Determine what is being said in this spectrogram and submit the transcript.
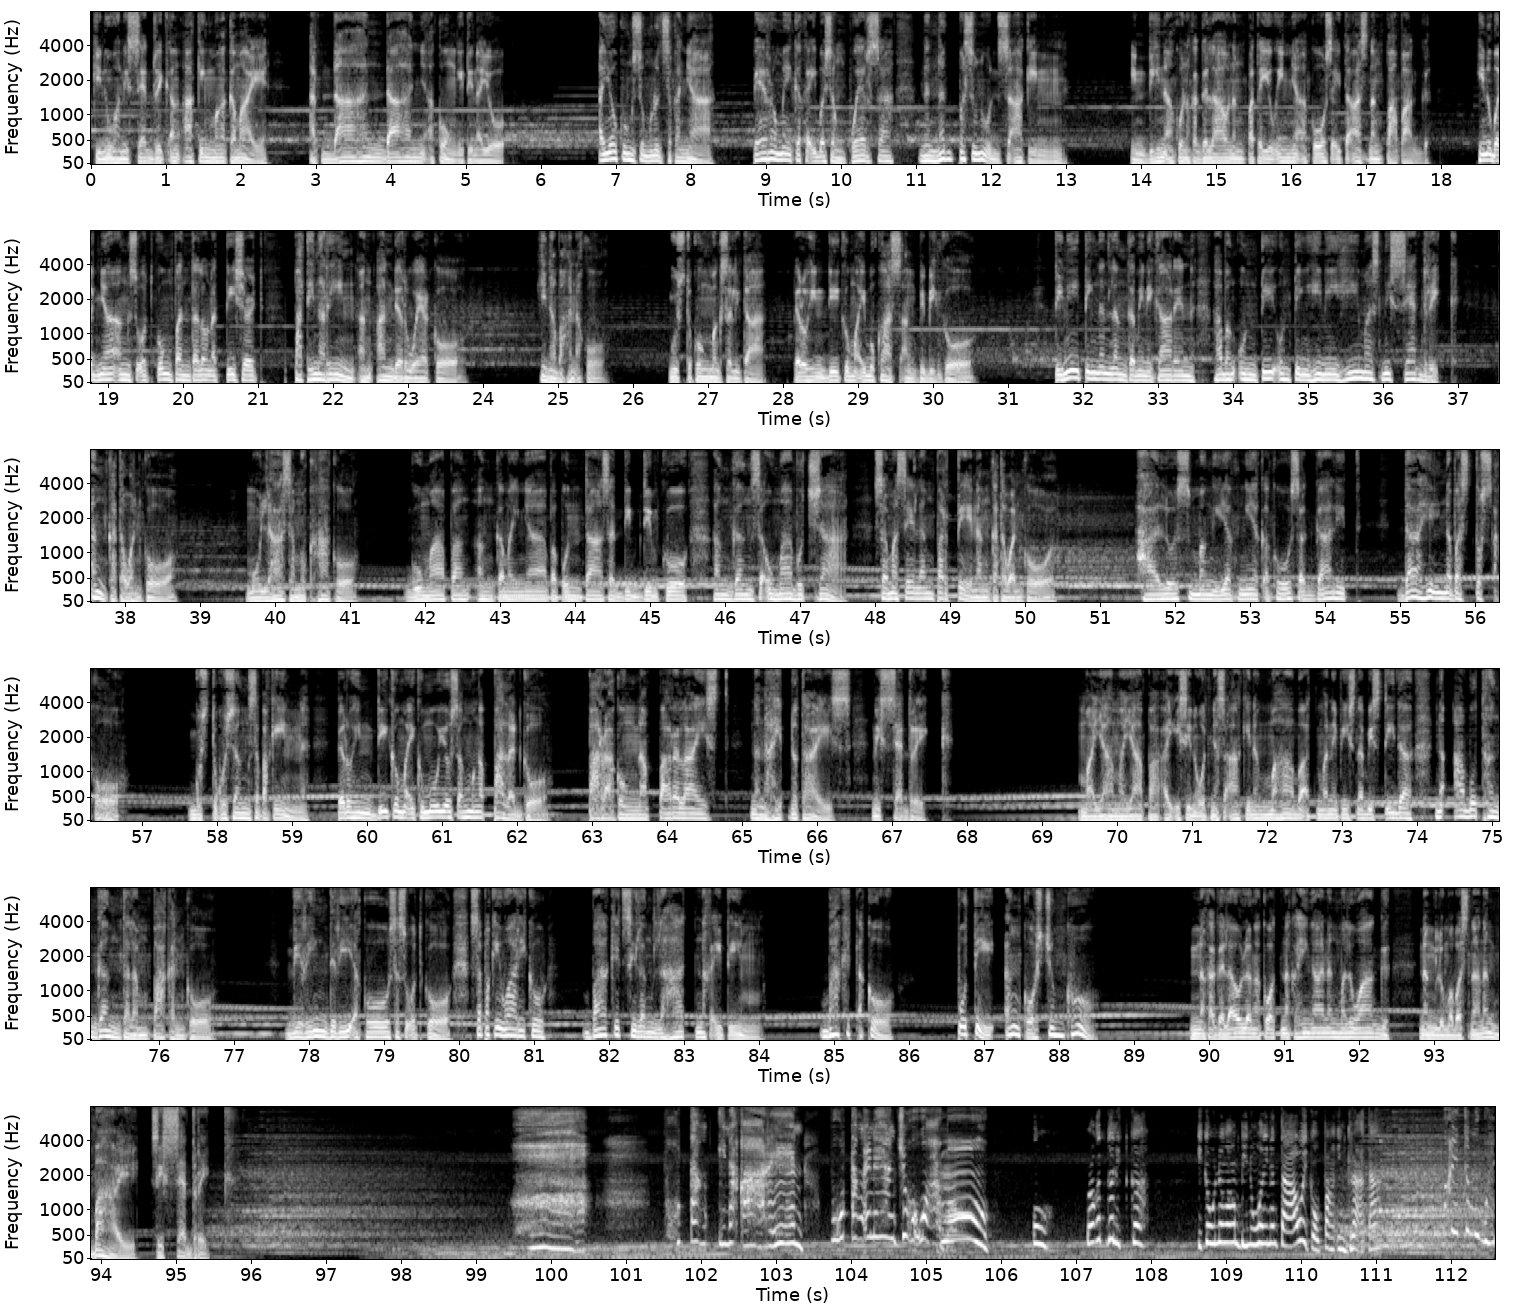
Kinuha ni Cedric ang aking mga kamay at dahan-dahan niya akong itinayo. Ayokong sumunod sa kanya pero may kakaiba siyang puwersa na nagpasunod sa akin. Hindi na ako nakagalaw nang patayuin niya ako sa itaas ng papag. Hinubad niya ang suot kong pantalon at t-shirt pati na rin ang underwear ko. Kinabahan ako. Gusto kong magsalita pero hindi ko maibukas ang bibig ko. Tinitingnan lang kami ni Karen habang unti-unting hinihimas ni Cedric ang katawan ko. Mula sa mukha ko, gumapang ang kamay niya papunta sa dibdib ko hanggang sa umabot siya sa maselang parte ng katawan ko. Halos mangyak-ngiyak ako sa galit dahil nabastos ako. Gusto ko siyang sapakin pero hindi ko maikumuyos ang mga palad ko. Para akong na-paralyzed na na-hypnotize ni Cedric. Maya-maya pa ay isinuot niya sa akin ang mahaba at manipis na bestida na abot hanggang talampakan ko. Diring-diri ako sa suot ko, sa pakiwari ko, bakit silang lahat nakaitim? Bakit ako puti ang kostyum ko. Nakagalaw lang ako at nakahinga ng maluwag nang lumabas na ng bahay si Cedric. Putang ina Karen! Putang ina yan, jowa mo! Oh, bakit galit ka? Ikaw na nga ang binuhay ng tao, ikaw pang ingrata. Nakita mo ba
